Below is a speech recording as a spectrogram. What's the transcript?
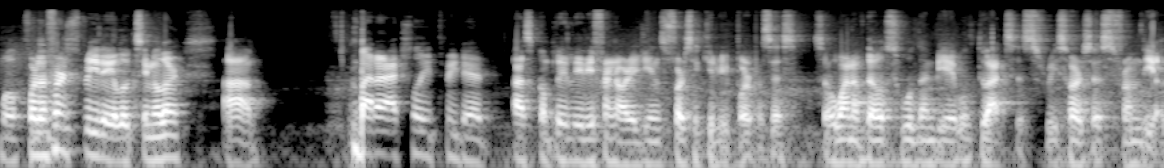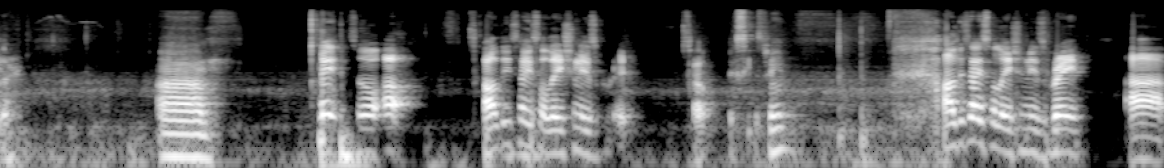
Well, for the first three, they look similar. Uh, but are actually treated as completely different origins for security purposes. So one of those will then be able to access resources from the other. Um, Okay, so uh, all this isolation is great. Oh, excuse me. All this isolation is great, uh,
